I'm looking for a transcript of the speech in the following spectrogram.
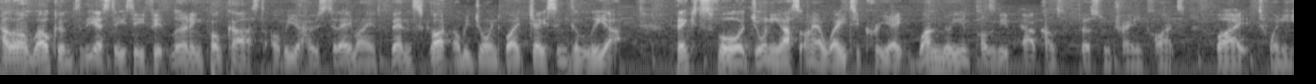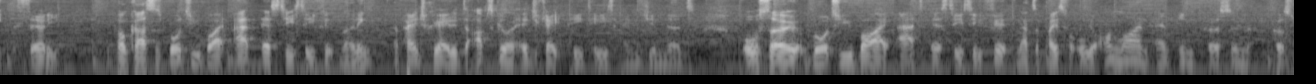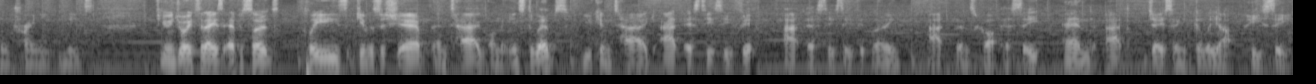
Hello and welcome to the STC Fit Learning Podcast. I'll be your host today. My name's Ben Scott. I'll be joined by Jason Galea. Thanks for joining us on our way to create 1 million positive outcomes for personal training clients by 2030. The podcast is brought to you by at STC Fit Learning, a page created to upskill and educate PTs and gym nerds. Also brought to you by at STC Fit, and that's a place for all your online and in-person personal training needs. If you enjoyed today's episodes, please give us a share and tag on the Instawebs. You can tag at STC Fit, at STC Fit Learning, at Ben Scott SC, and at Jason Galea PC.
